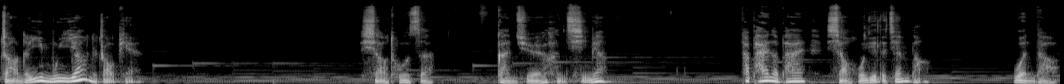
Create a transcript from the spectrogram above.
长得一模一样的照片。小兔子感觉很奇妙，他拍了拍小狐狸的肩膀，问道：“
